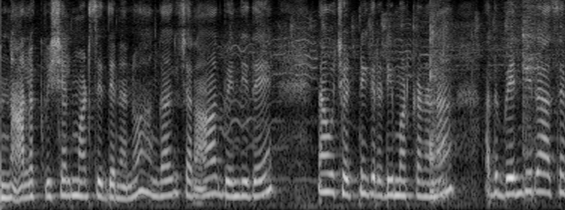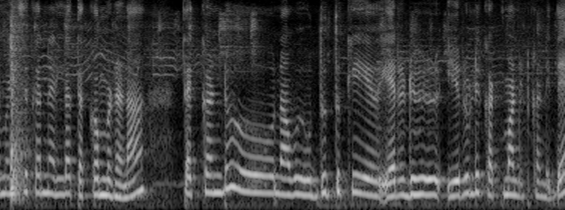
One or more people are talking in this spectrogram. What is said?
ನಾಲ್ಕು ವಿಷಲ್ ಮಾಡಿಸಿದ್ದೆ ನಾನು. ಹಾಗಾಗಿ ಚೆನ್ನಾಗಿ ಬೆಂದಿದೆ. ನಾವು ಚಟ್ನಿಗೆ ರೆಡಿ ಮಾಡ್ಕೊಳ್ಳೋಣ. ಅದು ಬೆಂದಿರೋ ಹಸಿಮೆಣ್ಸಿಕಾಯನ್ನೆಲ್ಲ ತಕ್ಕೊಂಬಿಡೋಣ. ತಕ್ಕೊಂಡು ನಾವು ಉದ್ದುದ್ದಕ್ಕೆ ಎರಡು ಈರುಳ್ಳಿ ಕಟ್ ಮಾಡಿ ಇಟ್ಕೊಂಡಿದ್ದೆ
